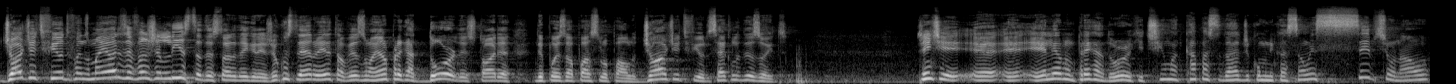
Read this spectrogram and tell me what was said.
George Whitefield foi um dos maiores evangelistas da história da igreja. Eu considero ele talvez o maior pregador da história depois do apóstolo Paulo. George Whitefield, século XVIII. Gente, é, é, ele era um pregador que tinha uma capacidade de comunicação excepcional.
